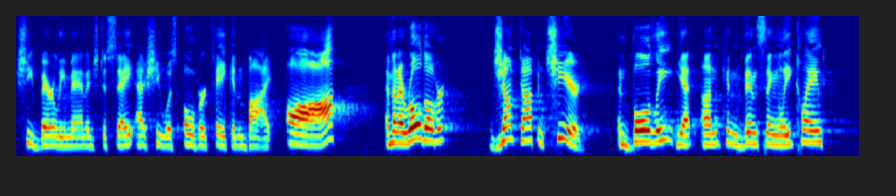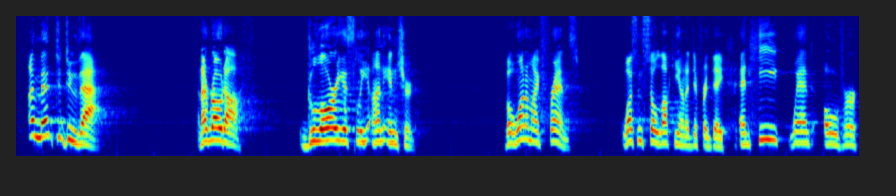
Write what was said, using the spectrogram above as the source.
she barely managed to say as she was overtaken by awe. And then I rolled over, jumped up, and cheered, and boldly, yet unconvincingly, claimed, I meant to do that. And I rode off, gloriously uninjured. But one of my friends wasn't so lucky on a different day, and he went over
